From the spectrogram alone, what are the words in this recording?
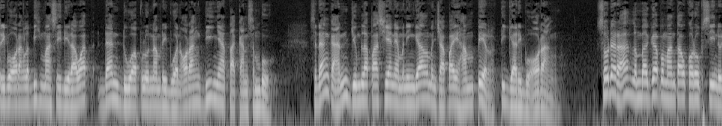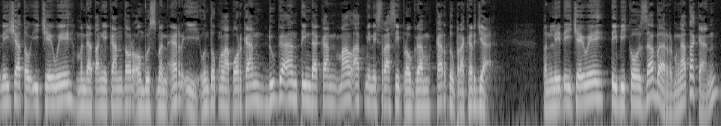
ribu orang lebih masih dirawat dan 26 ribuan orang dinyatakan sembuh. Sedangkan jumlah pasien yang meninggal mencapai hampir 3 ribu orang. Saudara, Lembaga Pemantau Korupsi Indonesia atau ICW mendatangi kantor Ombudsman RI untuk melaporkan dugaan tindakan maladministrasi program Kartu Prakerja. Peneliti ICW Tibiko Zabar mengatakan,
